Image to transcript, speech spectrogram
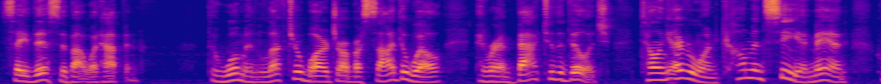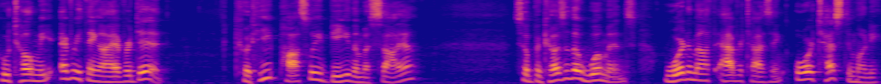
say this about what happened. The woman left her water jar beside the well and ran back to the village, telling everyone, Come and see a man who told me everything I ever did. Could he possibly be the Messiah? So, because of the woman's word of mouth advertising or testimony,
